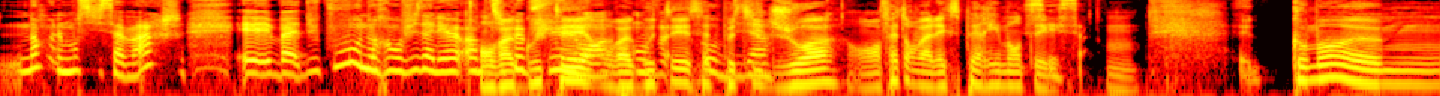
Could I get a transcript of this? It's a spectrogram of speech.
normalement si ça marche, et bah du coup on aura envie d'aller un petit peu plus loin. On va goûter cette petite joie. En fait, on va l'expérimenter. C'est ça. Hmm. Comment euh,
